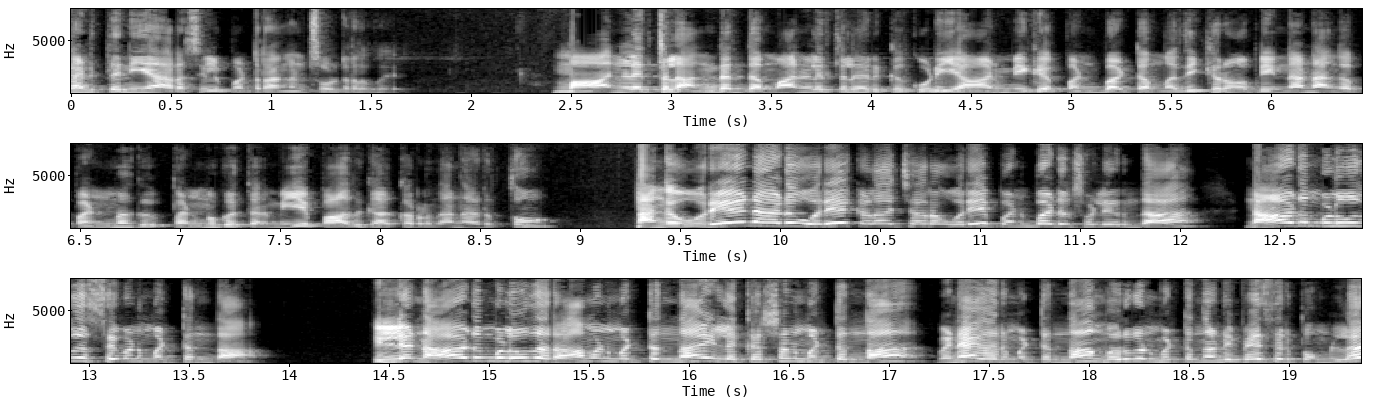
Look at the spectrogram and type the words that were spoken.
தனித்தனியாக அரசியல் பண்றாங்கன்னு சொல்றது. மாநிலத்தில் அந்தந்த மாநிலத்தில் இருக்கக்கூடிய ஆன்மீக பண்பாட்டை மதிக்கிறோம் அப்படின்னா நாங்கள் பன்முக பன்முகத்தன்மையை பாதுகாக்கிறோம் தானே அர்த்தம்? நாங்க ஒரே நாடு ஒரே கலாச்சாரம் ஒரே பண்பாடு சொல்லியிருந்தா நாடு முழுவதும் சிவன் மட்டும்தான். இல்ல நாடு முழுவதும் ராமன் மட்டும்தான் இல்ல கிருஷ்ணன் மட்டும்தான் விநாயகர் மட்டும்தான் முருகன் மட்டும்தான் அப்படி பேசியிருப்போம்ல?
